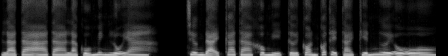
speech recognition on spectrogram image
Là ta a ta là cố minh lỗi a Trương đại ca ta không nghĩ tới còn có thể tái kiến ngươi ô ô ô.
